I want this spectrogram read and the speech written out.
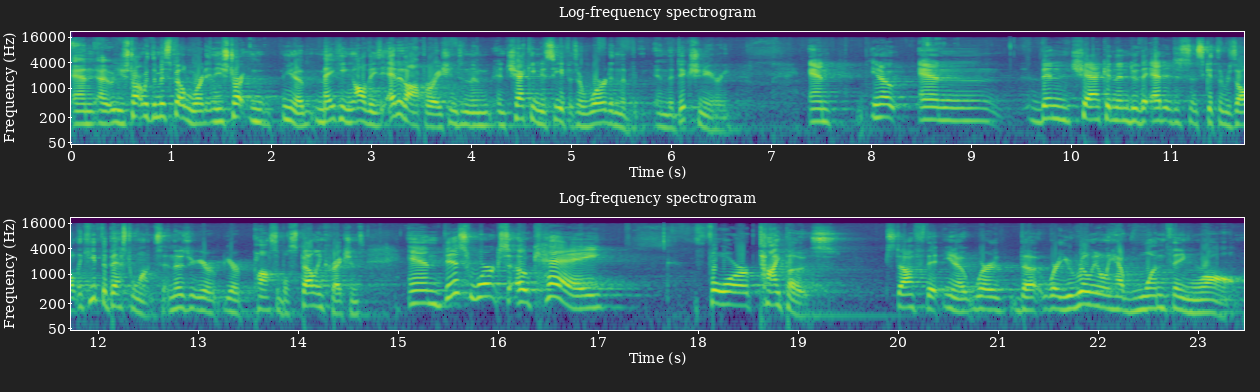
And uh, you start with the misspelled word, and you start, you know, making all these edit operations, and then and checking to see if it's a word in the in the dictionary, and you know, and then check, and then do the edit distance, get the result, and keep the best ones, and those are your your possible spelling corrections. And this works okay for typos, stuff that you know where the where you really only have one thing wrong.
